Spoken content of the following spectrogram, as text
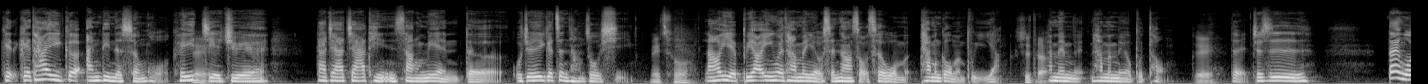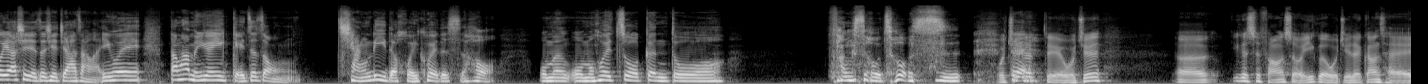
给给他一个安定的生活，可以解决大家家庭上面的，我觉得一个正常作息。没错。然后也不要因为他们有身障手册，我们他们跟我们不一样。是的。他们没他们没有不同。对对，就是，但我也要谢谢这些家长了，因为当他们愿意给这种强力的回馈的时候，我们我们会做更多。防守措施，我觉得，对，我觉得，呃，一个是防守，一个我觉得刚才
